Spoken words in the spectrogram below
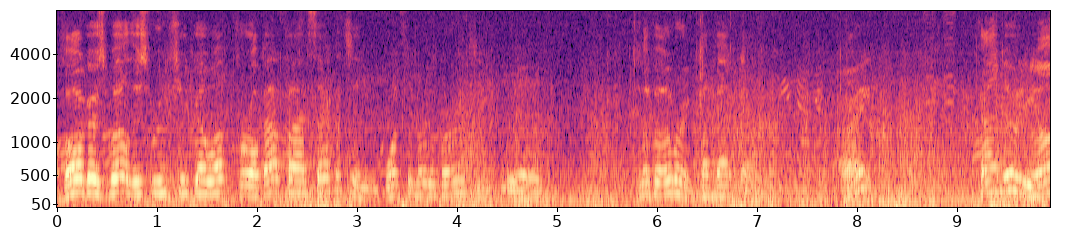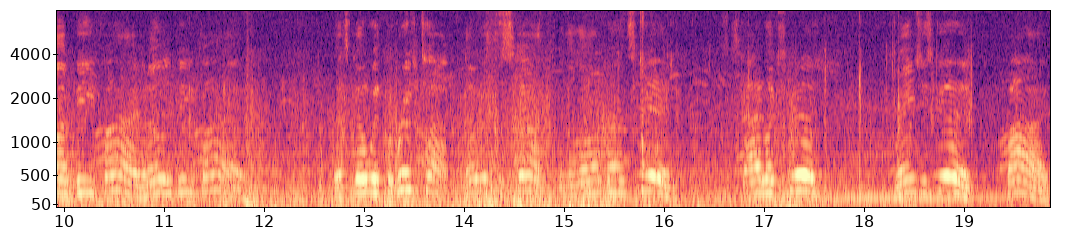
if all goes well, this roof should go up for about five seconds, and once the motor burns, it will flip over and come back down. Continuity on B5 and only B5. Let's go with the rooftop. Notice the stealth with the long burn skid. Sky looks good. Range is good. Five,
